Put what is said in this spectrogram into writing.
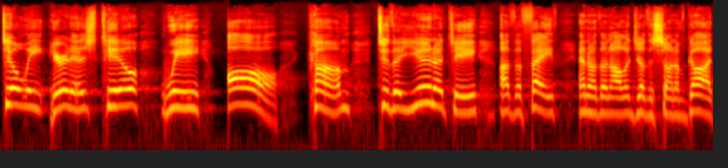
till we, here it is, till we all come to the unity of the faith and of the knowledge of the Son of God,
